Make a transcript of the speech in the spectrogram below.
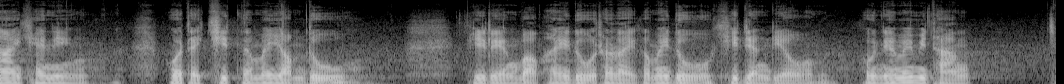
ง่าย ๆ แค่นี้มัวแต่คิดนะไม่ยอมดู พี่เลี้ยงบอกให้ดูเท่าไหร่ก็ไม่ดูคิดอย่างเดียว พวกนี้ไม่มีทางเจ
